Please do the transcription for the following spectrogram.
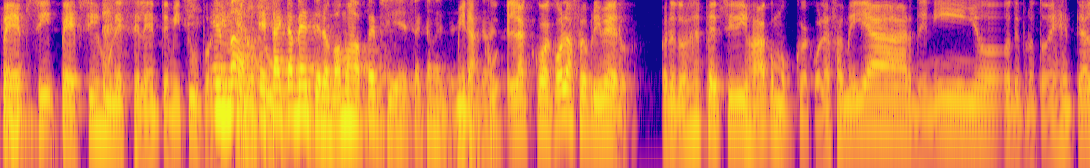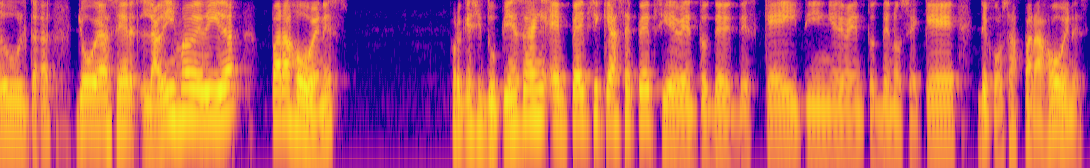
Pepsi, Pepsi es un excelente Me Es más, exactamente, nos vamos a Pepsi, exactamente. Mira, la Coca-Cola fue primero, pero entonces Pepsi dijo, ah, como Coca-Cola familiar, de niños, de pronto de gente adulta, yo voy a hacer la misma bebida para jóvenes. Porque si tú piensas en, Pepsi, ¿qué hace Pepsi? Eventos de, skating, eventos de no sé qué, de cosas para jóvenes.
